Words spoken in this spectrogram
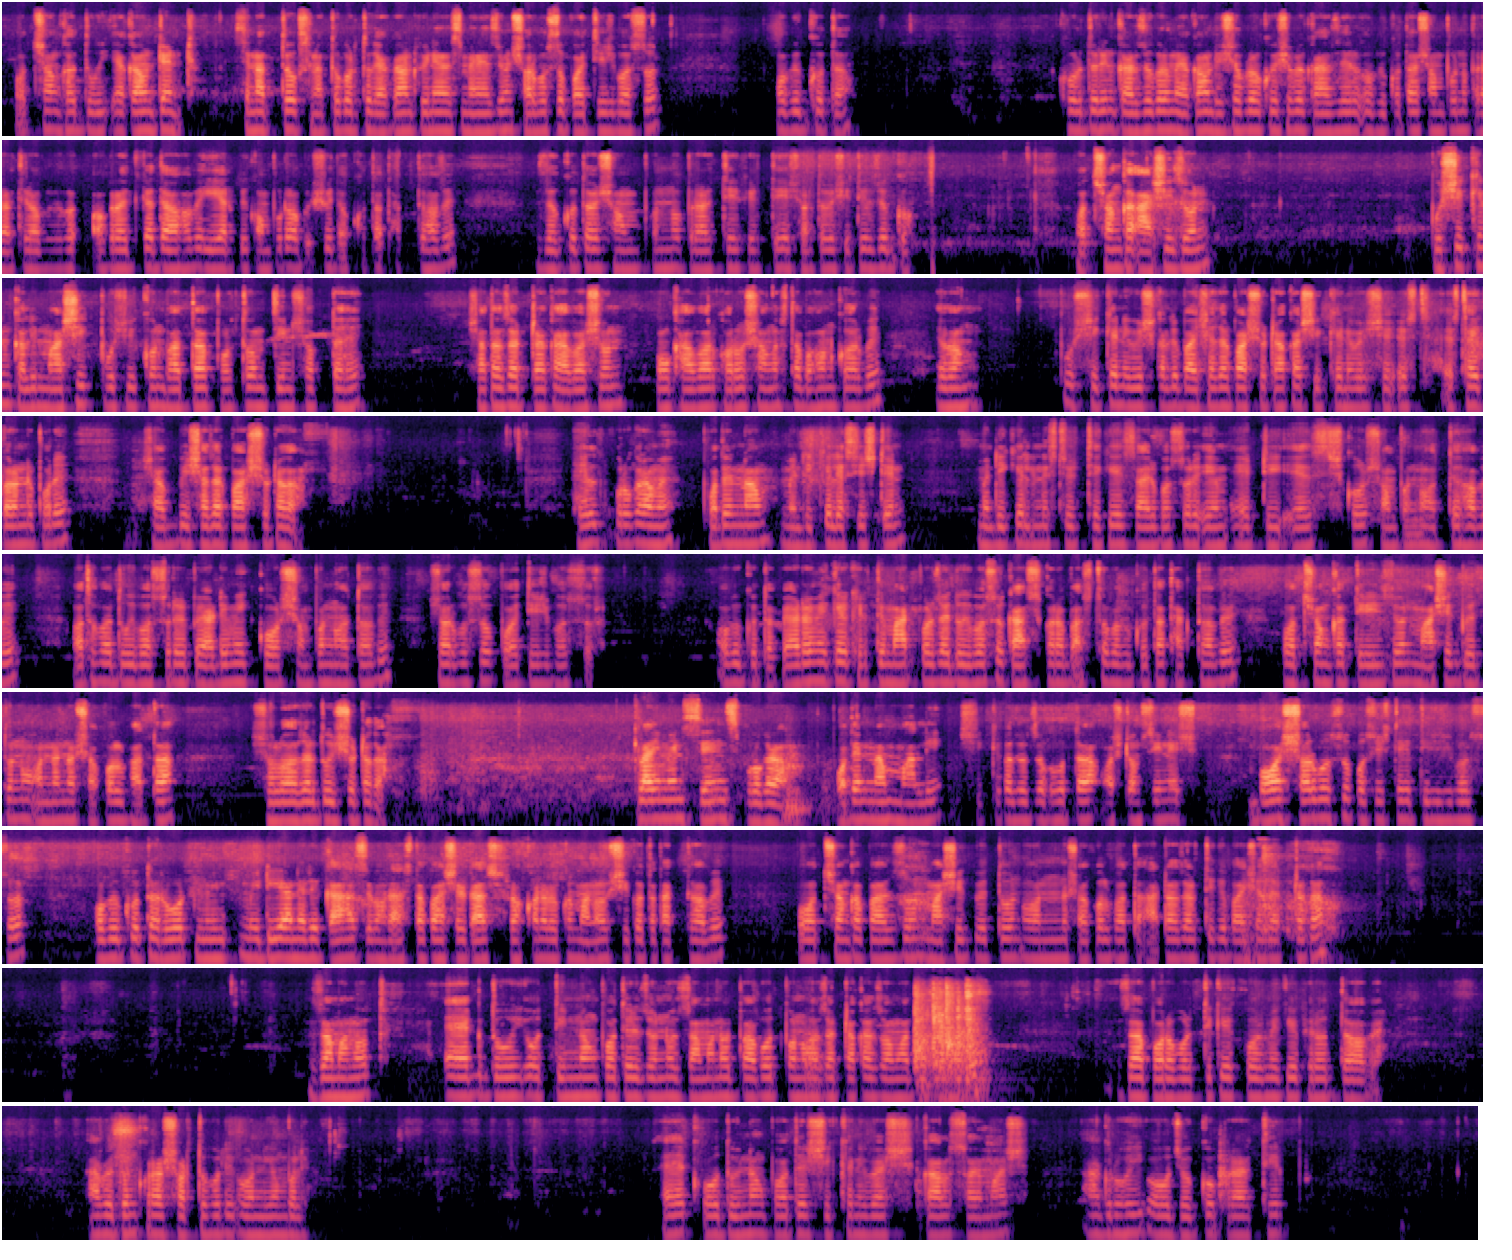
পদ সংখ্যা দুই অ্যাকাউন্টেন্ট স্নাতক স্নাতকোত্তর অ্যাকাউন্ট ফিনান্স ম্যানেজমেন্ট সর্বোচ্চ পঁয়ত্রিশ বছর অভিজ্ঞতা। ক্ষুদ্রঋণ কার্যক্রমে অ্যাকাউন্ট হিসাবরক্ষক হিসেবে কাজের অভিজ্ঞতা সম্পূর্ণ প্রার্থীর অগ্রাধিকার দেওয়া হবে। ইআরপি কম্পিউটার অবশ্যই দক্ষতা থাকতে হবে। যোগ্যতা সম্পন্ন প্রার্থীর ক্ষেত্রে শর্তগুলি শিথিলযোগ্য। পদ সংখ্যা আশি জন। প্রশিক্ষণকালীন মাসিক প্রশিক্ষণ ভাতা প্রথম তিন সপ্তাহে সাত হাজার টাকা আবাসন ও খাবার খরচ সংস্থা বহন করবে এবং শিক্ষা নিবেশকালে বাইশ হাজার পাঁচশো টাকা শিক্ষা নিবেশ স্থায়ীকরণের পরে ছাব্বিশ হাজার পাঁচশো টাকা। হেলথ প্রোগ্রামে পদের নাম মেডিকেল অ্যাসিস্ট্যান্ট, মেডিকেল ইনস্টিটিউট থেকে চার বছর M A T S course সম্পন্ন হতে হবে অথবা দুই বছরের প্যারাডেমিক কোর্স সম্পন্ন হতে হবে, সর্বোচ্চ পঁয়ত্রিশ বছর। অভিজ্ঞতা প্যারাডেমিকের ক্ষেত্রে মাঠ পর্যায়ে দুই বছর কাজ করা বাস্তব অভিজ্ঞতা থাকতে হবে, পদ সংখ্যা তিরিশ জন, মাসিক বেতন ও অন্যান্য সকল ভাতা ষোলো হাজার দুইশো টাকা। ক্লাইমেট চেঞ্জ প্রোগ্রাম পদের নাম মালি। শিক্ষিত যোগ্যতা অষ্টম শ্রেণির বয়স সর্বোচ্চ পঁচিশ থেকে তিরিশ বছর। অভিজ্ঞতা, রোড মিডিয়ানের কাজ এবং রাস্তা পাশের কাজ রক্ষণাবেক্ষণ, মানসিকতা থাকতে হবে। পদ সংখ্যা পাঁচজন মাসিক বেতন অন্য সকল ভাতা আট হাজার থেকে বাইশ হাজার টাকা। জামানত। এক, দুই ও তিন নং পদের জন্য জামানত বাবদ পনেরো হাজার টাকা জমা দিতে হবে। যা পরবর্তীকে কর্মীকে ফেরত দেওয়া হবে। আবেদন করার শর্তাবলী ও নিয়মাবলী এক ও দুই নং পদের শিক্ষানিবাস কাল ছয় মাস, আগ্রহী ও যোগ্য প্রার্থীর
